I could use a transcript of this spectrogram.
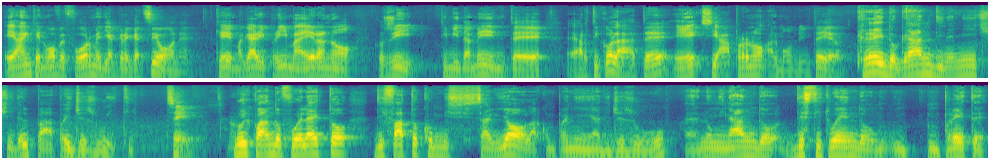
e anche nuove forme di aggregazione, che magari prima erano così timidamente eh, articolate e si aprono al mondo intero. Credo grandi nemici del Papa i gesuiti. Sì. Lui quando fu eletto di fatto commissariò la compagnia di Gesù, eh, nominando, destituendo un, un prete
